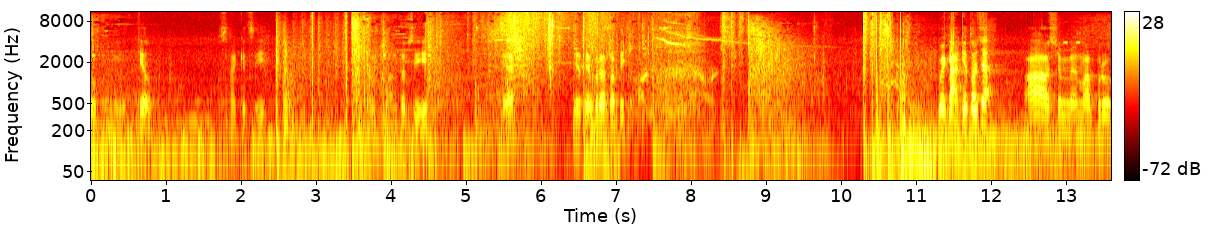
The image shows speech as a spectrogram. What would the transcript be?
Tuh, kill. Sakit sih. Hmm, mantap sih. Ya. Senjatanya berat tapi. Wih kaget tau Ah, mah bro.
